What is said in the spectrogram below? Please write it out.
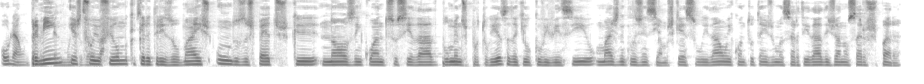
ou não. Para mim, este foi o filme que caracterizou mais um dos aspectos que nós, enquanto sociedade, pelo menos portuguesa, daquilo que eu vivencio, mais negligenciamos, que é a solidão e quando tu tens uma certa idade e já não serves para.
